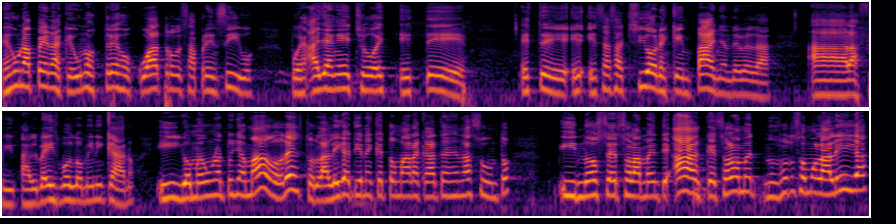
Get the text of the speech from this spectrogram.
Es una pena que unos tres o cuatro desaprensivos pues hayan hecho est- este, este, e- esas acciones que empañan de verdad a la al béisbol dominicano. Y yo me uno a tu llamado de esto. La liga tiene que tomar a cartas en el asunto y no ser solamente, ah, que solamente nosotros somos la liga,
